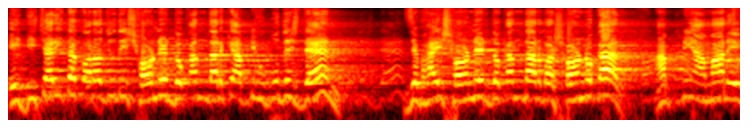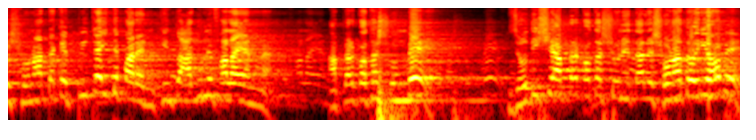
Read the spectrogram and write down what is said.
এই দ্বিচারিতা করা যদি স্বর্ণের দোকানদারকে আপনি উপদেশ দেন যে, ভাই, স্বর্ণের দোকানদার বা স্বর্ণকার, আপনি আমার এই সোনাটাকে পিটাইতে পারেন, কিন্তু আগুনে ফালাইয়েন না। আপনার কথা শুনবে? যদি সে আপনার কথা শুনে, তাহলে সোনা তৈরি হবে।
